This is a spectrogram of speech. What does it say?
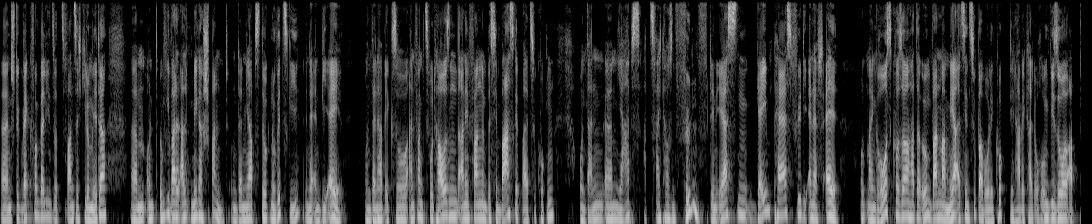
äh, ein Stück weg von Berlin, so 20 Kilometer. Ähm, und irgendwie war das alles mega spannend. Und dann gab es Dirk Nowitzki in der NBA. Und dann habe ich so Anfang 2000 angefangen, ein bisschen Basketball zu gucken. Und dann ähm, gab es ab 2005 den ersten Game Pass für die NFL. Und mein Großcousin hatte irgendwann mal mehr als den Super Bowl geguckt. Den habe ich halt auch irgendwie so ab,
